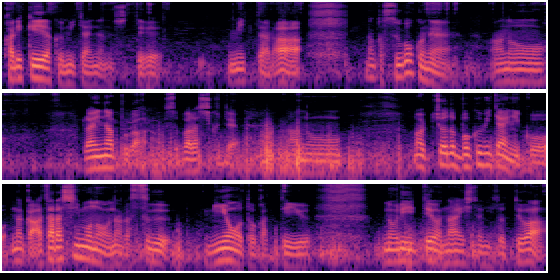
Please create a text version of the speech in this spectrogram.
仮契約みたいなのしてみたらなんかすごくねあのラインナップが素晴らしくてあのまあ、ちょうど僕みたいにこうなんか新しいものをなんかすぐ見ようとかっていうノリではない人にとっては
